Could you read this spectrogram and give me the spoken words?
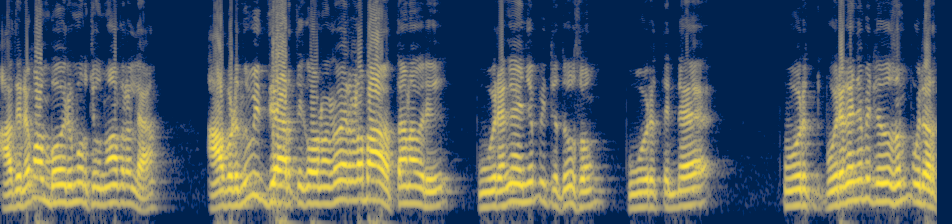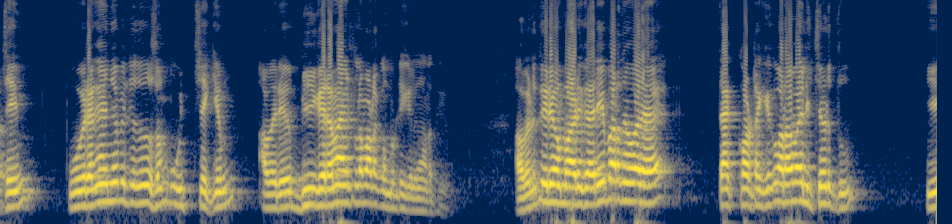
അതിന്റെ കൊമ്പ് ഒരു മുറിച്ചു എന്ന് മാത്രമല്ല അവിടുന്ന് വിദ്യാർത്ഥി കോർണർ വരെയുള്ള ഭാഗത്താണ് അവർ പൂരം കഴിഞ്ഞ പിറ്റേ ദിവസം പൂരത്തിന്റെ പൂര പൂരം കഴിഞ്ഞ പിറ്റേ ദിവസം പുലർച്ചെയും പൂരം കഴിഞ്ഞ പിറ്റേ ദിവസം ഉച്ചയ്ക്കും അവർ ഭീകരമായിട്ടുള്ള പടക്കം പൊട്ടിക്കൽ നടത്തി അവർ തിരുവമ്പാടിക്കാർ ഈ പറഞ്ഞ പോലെ തെക്കോട്ടയ്ക്ക് കുറേ വലിച്ചെടുത്തു. ഈ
